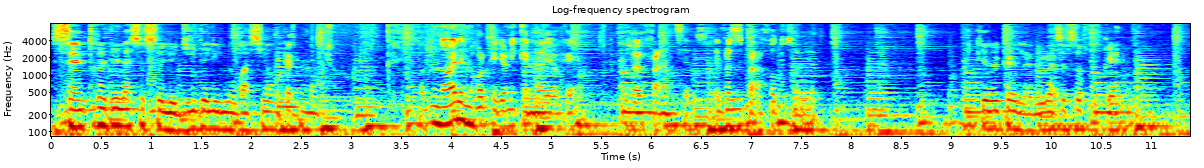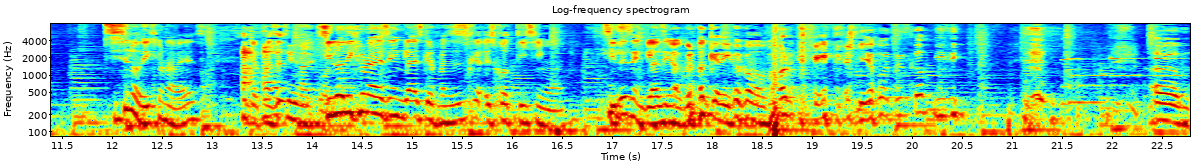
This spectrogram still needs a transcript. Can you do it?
Centro de la Sociología de la Innovación. Que es mucho. No eres mejor que yo ni que nadie, ¿ok? Por saber francés. El francés para jotos, ¿sabes? Quiero que le digas eso a Fouquet. Sí se lo dije una vez. Que el francés, Sí sí lo dije una vez en inglés, que el francés es, es jotísimo. Sí lo hice en clase y me acuerdo que dijo como, ¿por qué? Y yo, pues es. Um,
